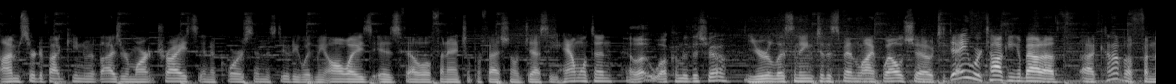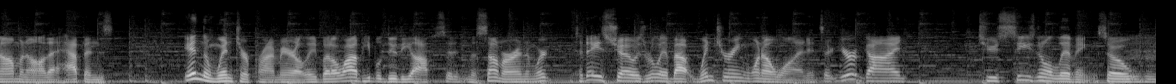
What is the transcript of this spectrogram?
I'm certified Kingdom Advisor Mark Trice, and of course, in the studio with me always is fellow financial professional Jesse Hamilton. Hello, welcome to the show. You're listening to the Spend Life Well show. Today, we're talking about a, a kind of a phenomenon that happens in the winter primarily, but a lot of people do the opposite in the summer. And we're today's show is really about Wintering 101. It's a, your guide to seasonal living. So Mm-hmm.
